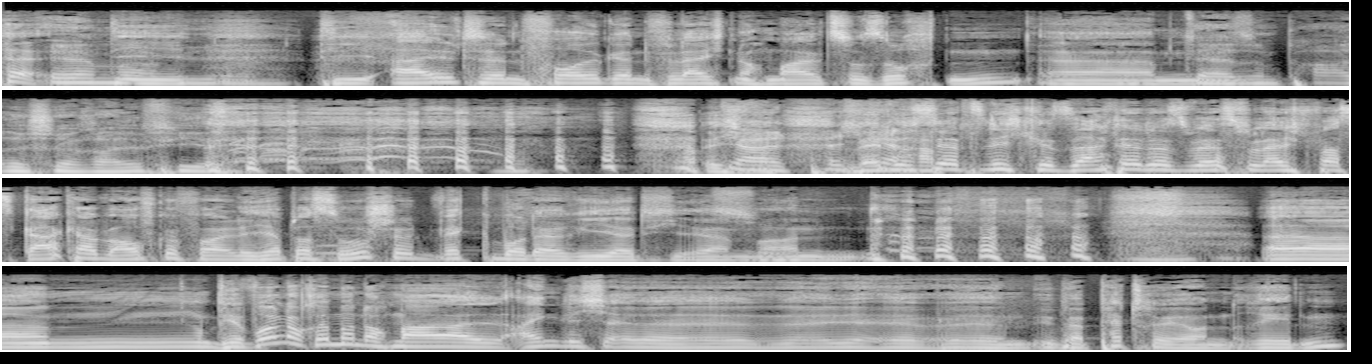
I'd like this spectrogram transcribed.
die, die alten Folgen vielleicht nochmal zu suchten. Ähm, Der sympathische Ralf hier. ich, Pech wenn du es jetzt nicht gesagt hättest, wäre es vielleicht fast gar keinem aufgefallen. Ich habe das so schön wegmoderiert hier, So. Mann. ähm, wir wollen auch immer noch mal eigentlich äh, äh, äh, über Patreon reden.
